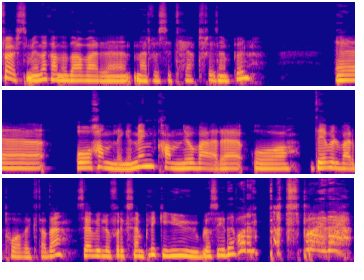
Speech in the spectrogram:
Følelsene mine kan jo da være nervøsitet, for eksempel. Eh, og handlingen min kan jo være å Det vil være påvirket av det. Så jeg vil jo for eksempel ikke juble og si 'det var en dødsbra idé'!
